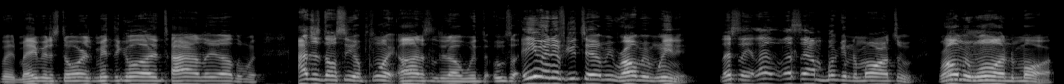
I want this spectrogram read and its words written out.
but maybe the story is meant to go an entirely other one. I just don't see a point, honestly, though, with the Uso. Even if you tell me Roman winning, Let's say let, let's say I'm booking tomorrow too. Roman Mhm. won tomorrow.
